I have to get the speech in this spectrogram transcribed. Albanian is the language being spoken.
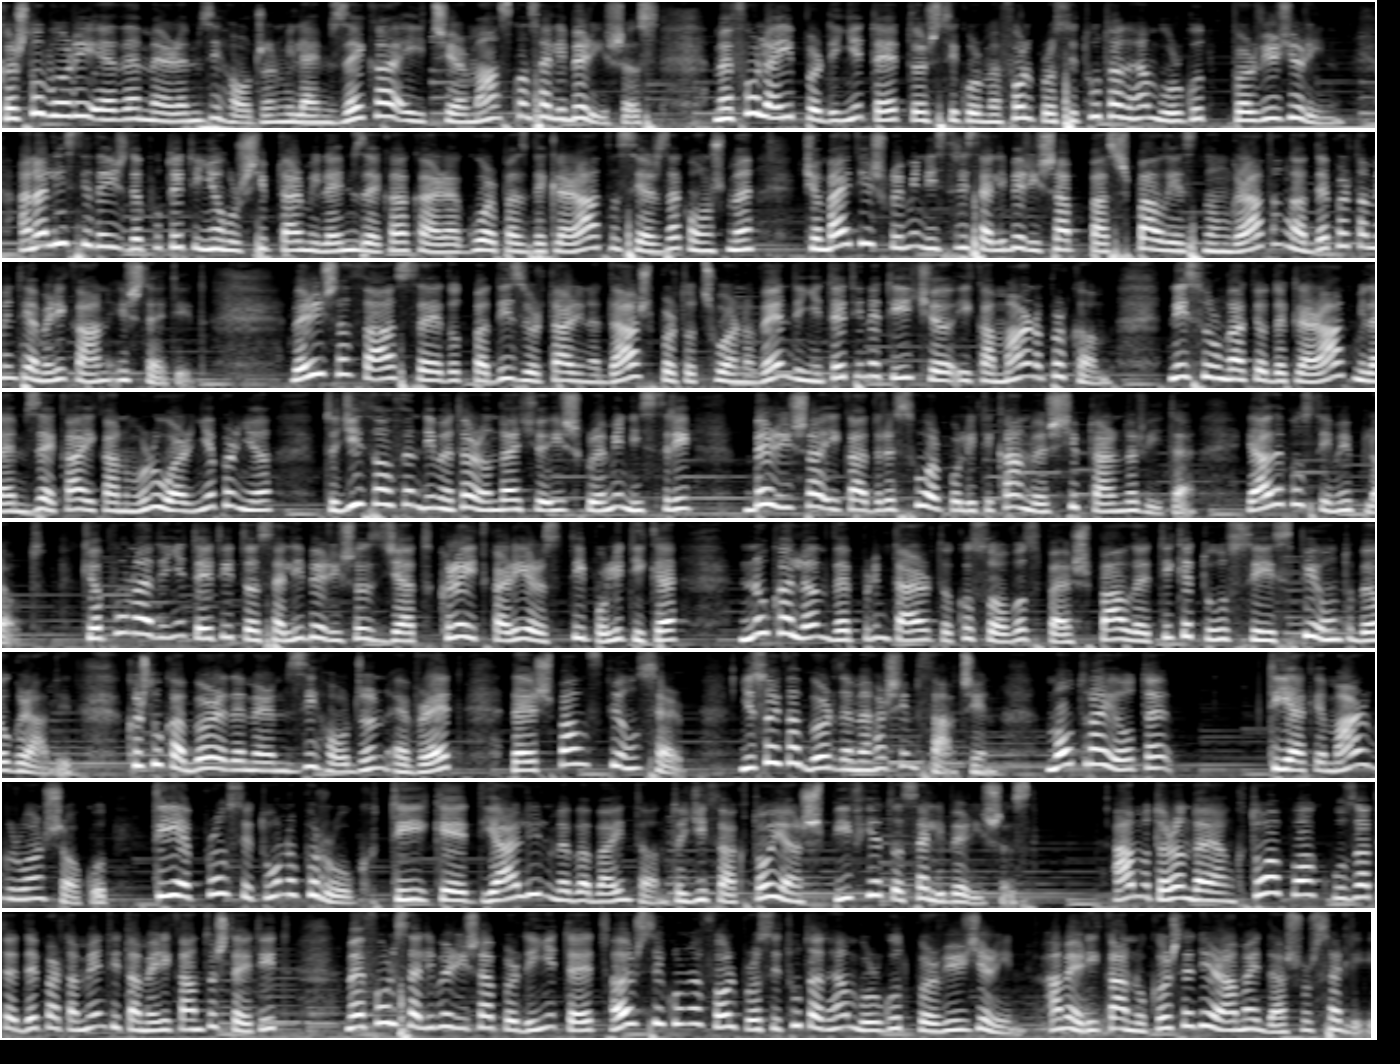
Kështu bëri edhe me Remzi Hoxhën, Milaim Zeka ia çjerr maskën Sali Berishës. Me fol ai për dinjitet është sikur me fol prostitutat e Hamburgut për virgjërinë. Analisti dhe ish deputeti i njohur shqiptar Milaim Zeka ka reaguar pas deklaratës së jashtëzakonshme që mbajti ish kryeministri Sali Berisha pas shpalljes non grata nga Departamenti Amerikan i Shtetit. Berisha tha se do të padisë zyrtarin e DASH për të çuar në vend dinjitetin e tij që i ka marrë nëpër këmbë. Nisur nga kjo deklaratë, Milaim Zeka i ka numëruar një për një të gjitha ofendimet e rënda që ish-kryeministri Berisha i ka adresuar politikanëve shqiptarë ndër vite. Ja dhe postimi i plotë. Kjo puna e dinjitetit të Sali Berishës gjatë krejt karrierës së tij politike nuk ka lënë veprimtar të Kosovës pa e shpallë e etiketu si spiun të Beogradit. Kështu ka bërë edhe me Remzi Hoxhën, e vret, Dhe e shpall spiun serb. Njësoj ka bërë dhe me Hashim Thaçin. Motra jote Ti ia ke marrë gruan shokut. Ti je prostitu nëpër rrugë. Ti ke djalin me babain tënd. Të gjitha këto janë shpifje të Sali Berishës. A më të rënda janë këto apo akuzat e Departamentit Amerikan të Shtetit? Me fol Sali Berisha për dinjitet, është sikur me fol prostitutat e Hamburgut për virgjërinë. Amerika nuk është Edi Rama i dashur Sali.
